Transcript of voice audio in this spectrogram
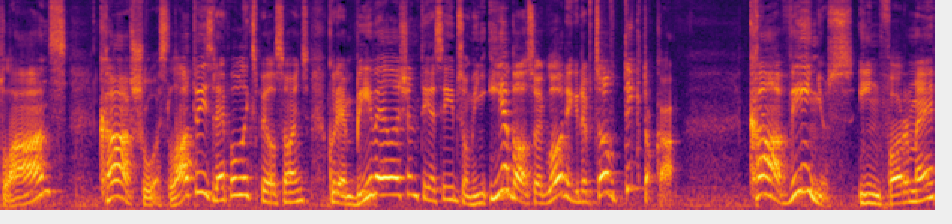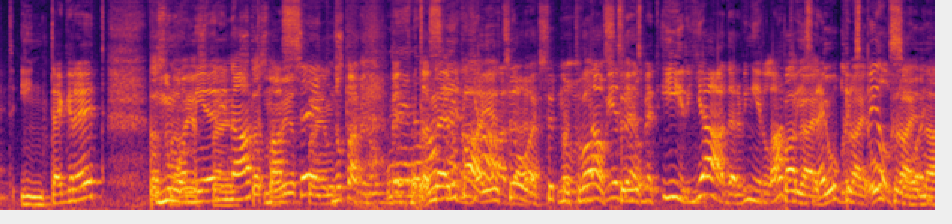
plāns, kā šos Latvijas republikas pilsoņus, kuriem bija vēlēšana tiesības un viņi iebalsoja Gloriju Grefcovu TikTokā. Kā viņus informēt, integrēt, tas nomierināt, masēt? Nu, pag, nu, bet, nu, tas nē, nu, kā, ja cilvēks ir nu, pret valsti, nu, bet ir jādara, viņi ir Latvijas pagaidi, Republikas pilsoņi. Ukrainā,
